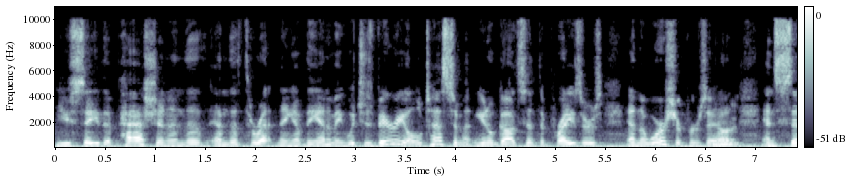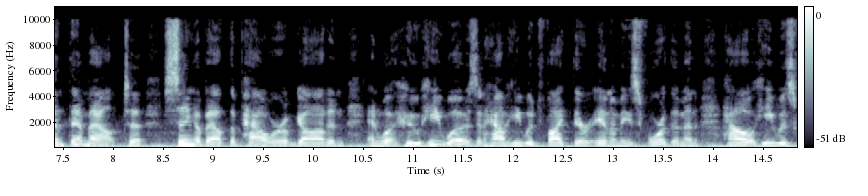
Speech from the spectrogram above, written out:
you see the passion and the and the threatening of the enemy, which is very Old Testament. You know, God sent the praisers and the worshipers out Right. and sent them out to sing about the power of God and and what who He was and how He would fight their enemies for them and how He was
